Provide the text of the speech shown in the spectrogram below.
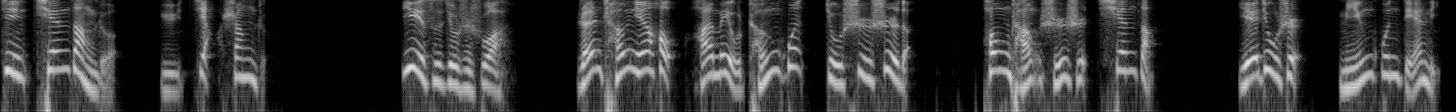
近迁葬者与嫁伤者。意思就是说啊，人成年后还没有成婚就逝世的，通常实施迁葬，也就是冥婚典礼。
